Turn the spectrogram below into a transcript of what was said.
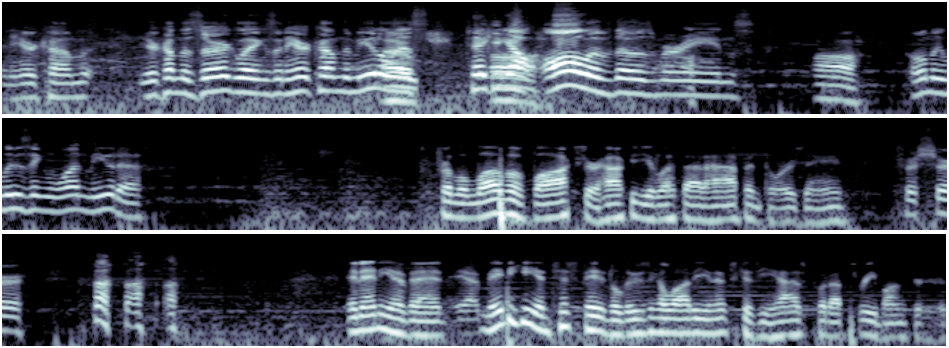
And here come here come the Zerglings, and here come the Mutalisks, Ouch. taking Oh. out all of those Marines, Oh, only losing one Muta. for the love of Boxer, how could you let that happen, Thorzain? For sure. in any event, maybe he anticipated losing a lot of units because he has put up three bunkers.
